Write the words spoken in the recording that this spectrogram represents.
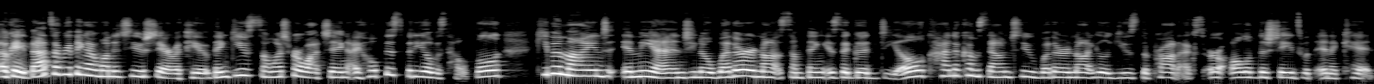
Okay, that's everything I wanted to share with you. Thank you so much for watching. I hope this video was helpful. Keep in mind, in the end, you know, whether or not something is a good deal kind of comes down to whether or not you'll use the products or all of the shades within a kit.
